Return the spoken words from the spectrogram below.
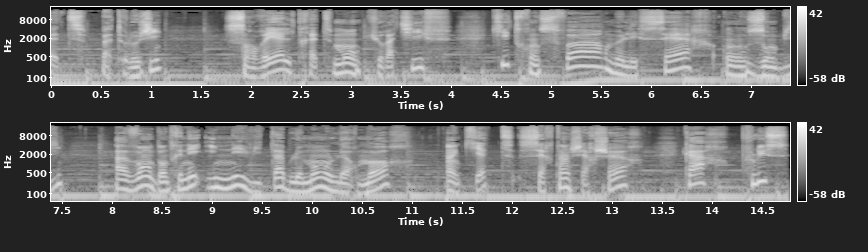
Cette pathologie, sans réel traitement curatif, qui transforme les cerfs en zombies avant d'entraîner inévitablement leur mort, inquiète certains chercheurs, car plus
